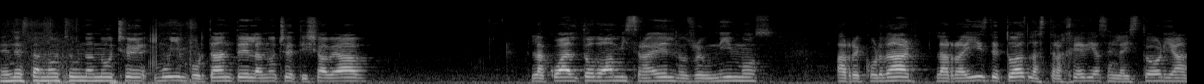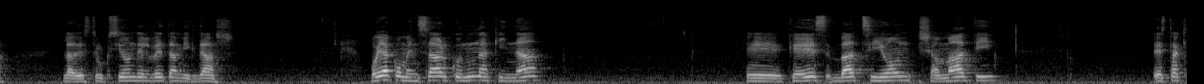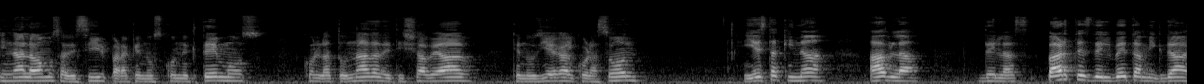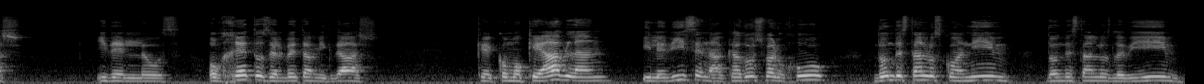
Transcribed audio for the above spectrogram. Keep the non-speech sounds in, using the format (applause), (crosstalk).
en esta noche, una noche muy importante, la noche de Tisha B'Av, la cual todo Am Israel nos reunimos a recordar la raíz de todas las tragedias en la historia, la destrucción del Bet Mikdash. Voy a comenzar con una quina eh, que es Bat Zion Shamati. Esta quina la vamos a decir para que nos conectemos con la tonada de Tisha B'Av que nos llega al corazón. Y esta quina habla de las partes del Bet Mikdash y de los objetos del Bet Mikdash que como que hablan y le dicen a Kadosh Baruchu dónde están los Kohanim, dónde están los Leviim.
